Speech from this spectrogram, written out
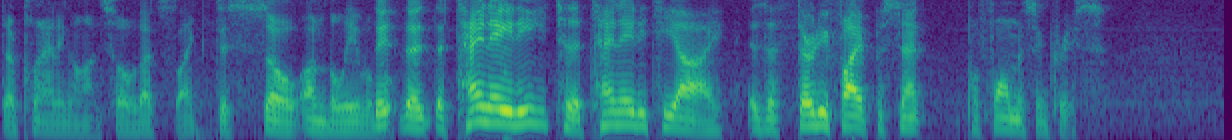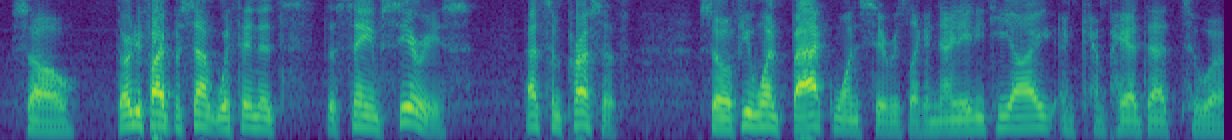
they're planning on. So that's like just so unbelievable. The, the, the 1080 to the 1080 Ti is a 35% performance increase. So 35% within its the same series. That's impressive. So if you went back one series, like a 980 Ti, and compared that to a,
